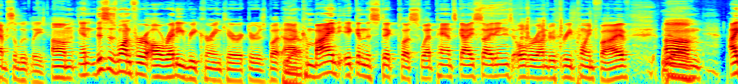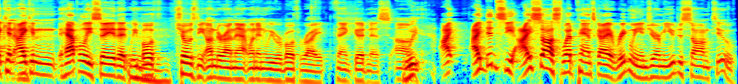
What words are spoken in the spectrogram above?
absolutely. Um, and this is one for already recurring characters, but uh, Yeah. combined Ick and the Stick plus Sweatpants guy sightings over under three point five. Yeah. Um, I can I can happily say that we both Hmm. chose the under on that one, and we were both right. Thank goodness. Um, We- I I did see I saw Sweatpants guy at Wrigley, and Jeremy, you just saw him too.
